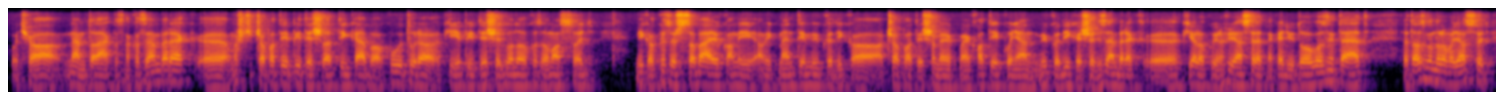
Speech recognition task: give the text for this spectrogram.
hogyha nem találkoznak az emberek. Most a csapatépítés alatt inkább a kultúra kiépítését gondolkozom az, hogy mik a közös szabályok, ami, amik mentén működik a csapat, és amelyek meg hatékonyan működik, és hogy az emberek kialakuljanak, hogyan szeretnek együtt dolgozni. Tehát, tehát azt gondolom, hogy az, hogy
